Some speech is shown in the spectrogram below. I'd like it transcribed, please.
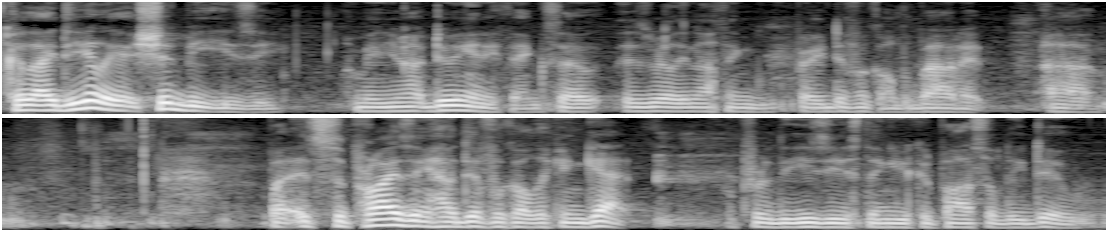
Because ideally it should be easy. I mean, you're not doing anything, so there's really nothing very difficult about it. Um, but it's surprising how difficult it can get for the easiest thing you could possibly do.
